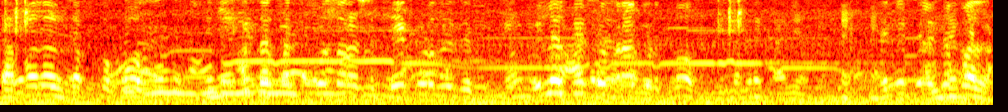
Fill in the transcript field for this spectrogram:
తప్పదని చెప్పుకో అందరు చచ్చిపోతారు అట్లా చేయకూడదు పిల్లలు తీసుకొని రాకూడదు ఎన్నిసార్లు చెప్పాలా?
